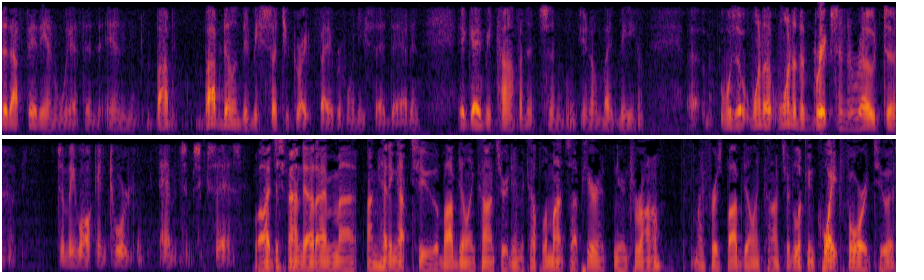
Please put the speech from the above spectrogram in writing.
that I fit in with, and and Bob Bob Dylan did me such a great favor when he said that, and it gave me confidence, and you know, made me uh, was a, one of one of the bricks in the road to to me walking toward having some success. Well, I just found out I'm uh, I'm heading up to a Bob Dylan concert in a couple of months up here in, near Toronto. My first Bob Dylan concert. Looking quite forward to it.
